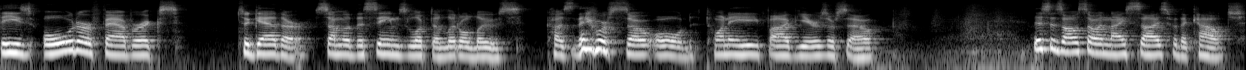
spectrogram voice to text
these older fabrics together. Some of the seams looked a little loose because they were so old, 25 years or so. This is also a nice size for the couch.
